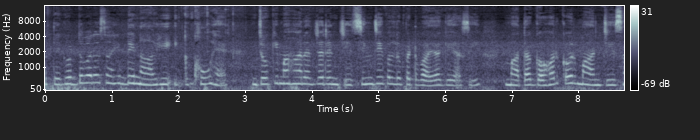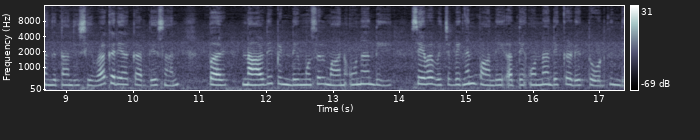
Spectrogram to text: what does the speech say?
ਅਤੇ ਗੁਰਦੁਆਰਾ ਸਾਹਿਬ ਦੇ ਨਾਲ ਹੀ ਇੱਕ ਖੂਹ ਹੈ, ਜੋ ਕਿ ਮਹਾਰਾਜਾ ਰਣਜੀਤ ਸਿੰਘ ਜੀ ਵੱਲੋਂ ਪਟਵਾਇਆ ਗਿਆ ਸੀ। ਮਾਤਾ ਗੌਹਰ ਕੌਰ ਮਾਨ ਜੀ ਸੰਗਤਾਂ ਦੀ ਸੇਵਾ ਕਰਿਆ ਕਰਦੇ ਸਨ, ਪਰ ਨਾਲ ਦੇ ਪਿੰਡ ਦੇ ਮੁਸਲਮਾਨ ਉਹਨਾਂ ਦੀ ਸੇਵਾ ਵਿੱਚ ਵਿਘਨ ਪਾਉਂਦੇ ਅਤੇ ਉਹਨਾਂ ਦੇ ਘੜੇ ਤੋੜ ਦਿੰਦੇ।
